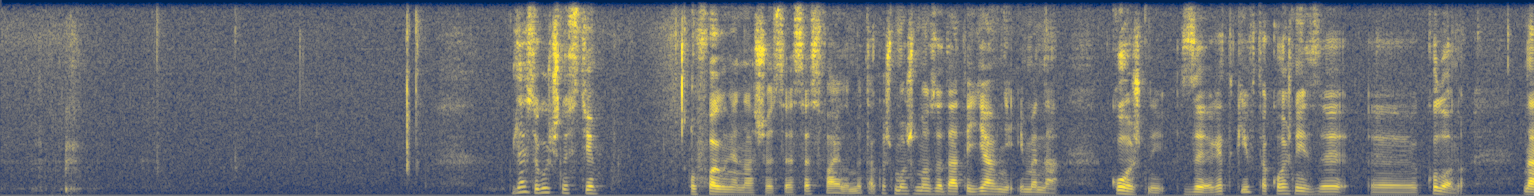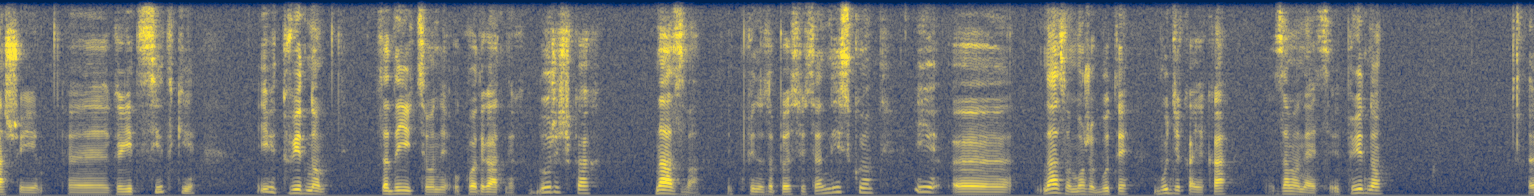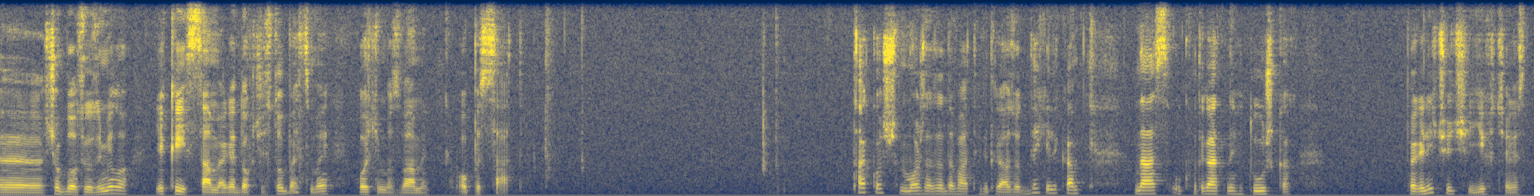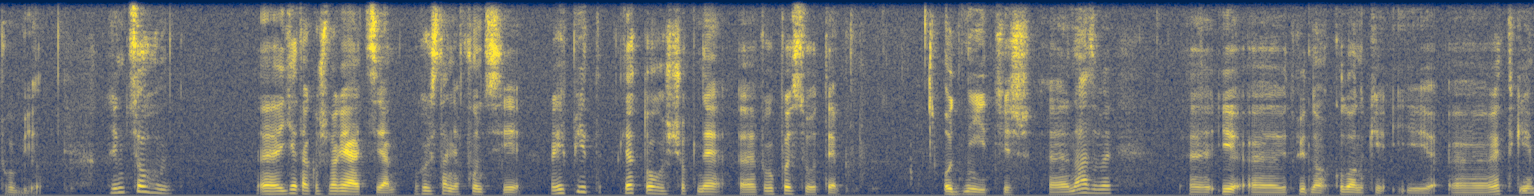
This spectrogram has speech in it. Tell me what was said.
Для зручності оформлення нашого CSS файлу ми також можемо задати явні імена кожний з рядків та кожний з е, колонок нашої е, grid сітки. І відповідно задаються вони у квадратних дужечках. Назва відповідно записується англійською. і е, назва може бути будь-яка, яка заманеться. Відповідно, е, щоб було зрозуміло, який саме рядок чи стовбець ми хочемо з вами описати. Також можна задавати відразу декілька назв у квадратних дужках, перелічуючи їх через пробіл. Крім цього, є також варіація використання функції repeat для того, щоб не е, прописувати одні і ті ж е, назви е, і е, відповідно колонки і е, рядки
